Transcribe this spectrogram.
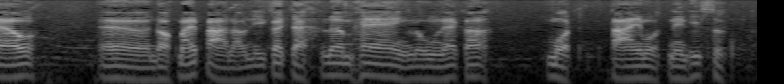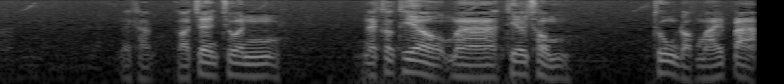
แล้วออดอกไม้ป่าเหล่านี้ก็จะเริ่มแห้งลงและก็หมดตายหมดในที่สุดนะครับขอเชิญชวนนักท่องเที่ยวมาเที่ยวชมทุ่งดอกไม้ป่า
